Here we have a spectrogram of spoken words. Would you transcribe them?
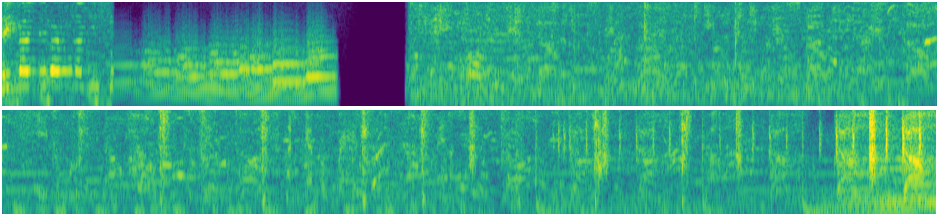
Biglang di laro ng iso. Go.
